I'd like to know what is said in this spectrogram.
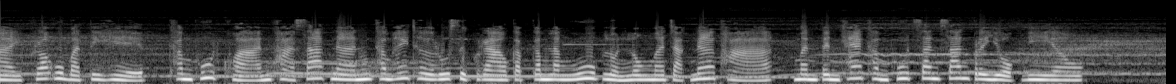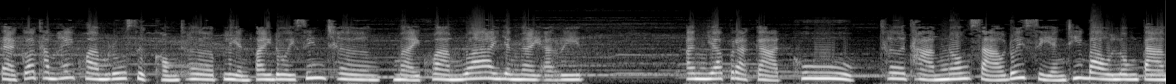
าย เพราะอุบัติเหตุ คำพูดขวานผ่าซากนั้นทำให้เธอรู้สึกราวกับกำลังวูบหล่นลงมาจากหน้าผา มันเป็นแค่คำพูดสั้นๆประโยคเดียว แต่ก็ทำให้ความรู้สึกของเธอเปลี่ยนไปโดยสิ้นเชิง หมายความว่ายังไงอริสอัญญประกาศคู่ เธอถามน้องสาวด้วยเสียงที่เบาลงตาม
